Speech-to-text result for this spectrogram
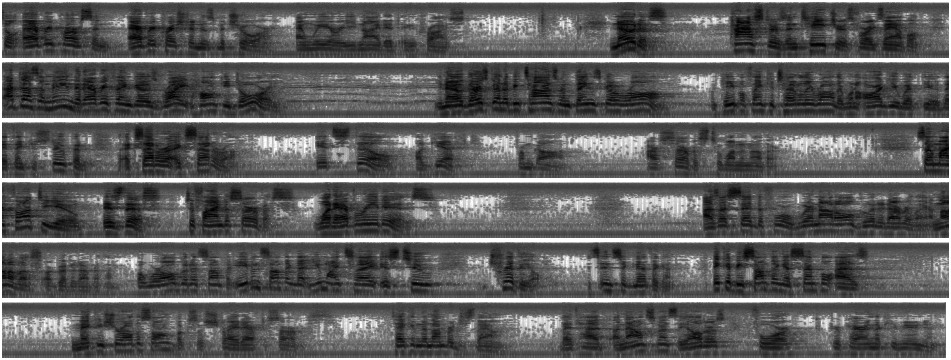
Till every person, every Christian is mature and we are united in Christ. Notice, pastors and teachers, for example, that doesn't mean that everything goes right honky dory. You know, there's going to be times when things go wrong. When people think you're totally wrong, they want to argue with you, they think you're stupid, etc., etc. It's still a gift from God, our service to one another. So, my thought to you is this to find a service, whatever it is. As I said before, we're not all good at everything. None of us are good at everything. But we're all good at something, even something that you might say is too trivial, it's insignificant. It could be something as simple as making sure all the songbooks are straight after service, taking the numbers down. They've had announcements, the elders, for preparing the communion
